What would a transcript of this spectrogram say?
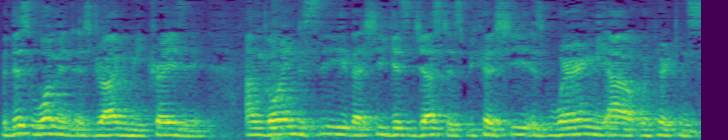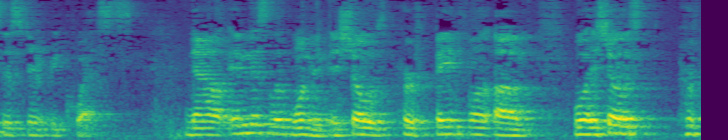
but this woman is driving me crazy. I'm going to see that she gets justice because she is wearing me out with her consistent requests. Now, in this woman, it shows her faithful, um, well, it shows her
